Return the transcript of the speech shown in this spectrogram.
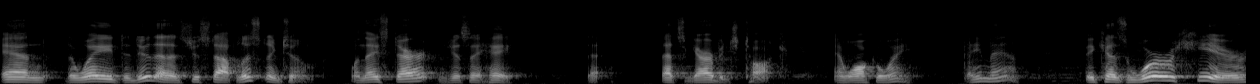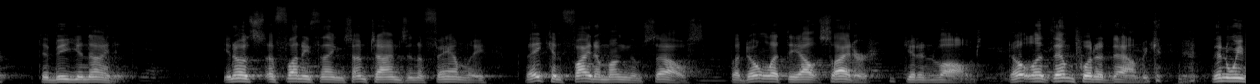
And the way to do that is just stop listening to them. When they start, just say, hey, that, that's garbage talk, and walk away. Amen. Because we're here to be united. You know, it's a funny thing. Sometimes in a family, they can fight among themselves, but don't let the outsider get involved. Don't let them put it down because then we,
